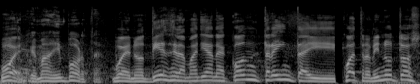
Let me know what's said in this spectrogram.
Lo Bueno, que más importa. bueno, 10 de la mañana con 34 minutos.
